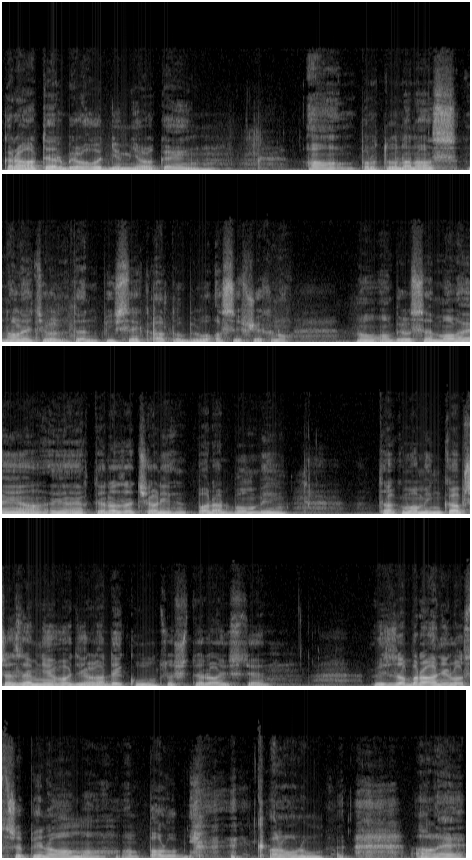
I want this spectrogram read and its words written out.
kráter byl hodně mělký a proto na nás naletěl ten písek a to bylo asi všechno. No a byl jsem malý a jak teda začaly padat bomby, tak maminka přeze mě hodila deku, což teda jistě by zabránilo střepinám a, a palubní kanonům. Ale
